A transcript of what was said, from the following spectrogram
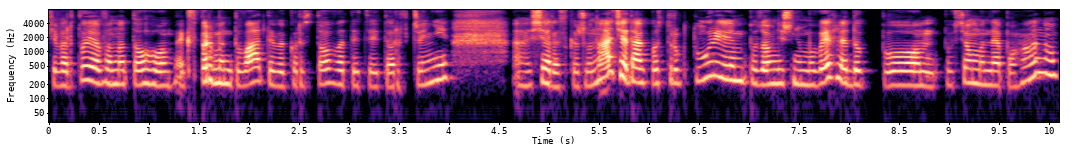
чи вартує воно того експериментувати, використовувати цей торф чи ні. Е, Ще раз кажу, наче так, по структурі, по зовнішньому вигляду, по, по всьому непогано.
